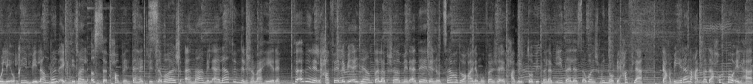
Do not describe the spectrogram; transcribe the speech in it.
واللي أقيم بلندن اكتمال قصة حب انتهت بالزواج أمام الآلاف من الجماهير. فقبل الحفل بأيام طلب شاب من أديل أنه تساعده على مفاجأة حبيبته بطلب إيدها للزواج منه بحفلة تعبيرا عن مدى حبه إلها.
